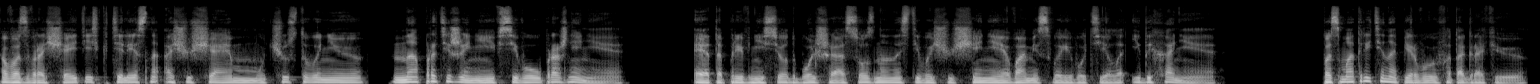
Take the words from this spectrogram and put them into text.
Возвращайтесь к телесно ощущаемому чувствованию на протяжении всего упражнения. Это привнесет больше осознанности в ощущение вами своего тела и дыхания. Посмотрите на первую фотографию.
